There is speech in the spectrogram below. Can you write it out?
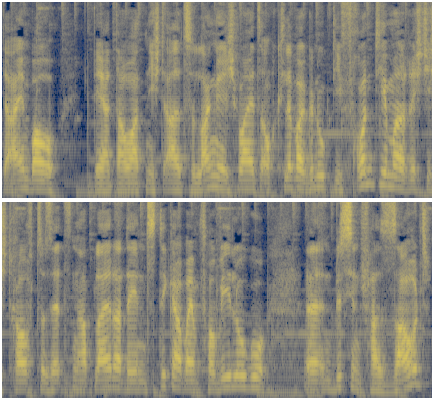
Der Einbau, der dauert nicht allzu lange. Ich war jetzt auch clever genug, die Front hier mal richtig drauf zu setzen, habe leider den Sticker beim VW-Logo äh, ein bisschen versaut.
